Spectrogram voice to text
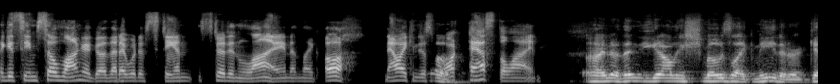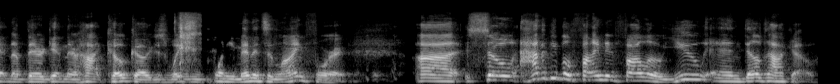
Like it seems so long ago that I would have stand stood in line and like, oh, now I can just oh. walk past the line. I know. Then you get all these schmoes like me that are getting up there, getting their hot cocoa, just waiting 20 minutes in line for it. Uh, so, how do people find and follow you and Del Taco?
